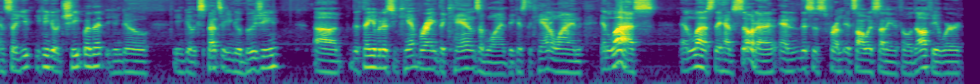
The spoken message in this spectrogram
And so you you can go cheap with it. You can go you can go expensive. You can go bougie. Uh, the thing of it is, you can't bring the cans of wine because the can of wine, unless unless they have soda. And this is from It's Always Sunny in Philadelphia, where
